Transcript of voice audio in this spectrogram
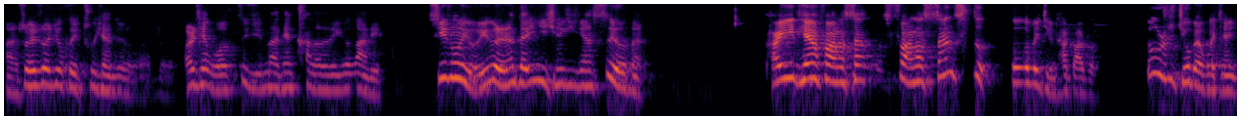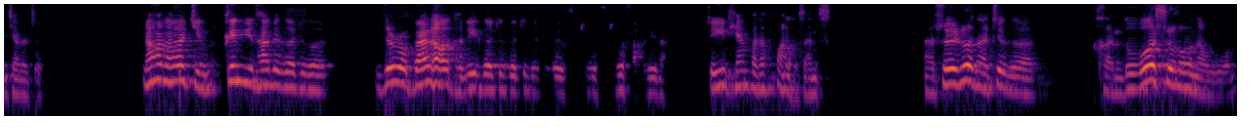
啊，所以说就会出现这种，而且我自己那天看到的一个案例，其中有一个人在疫情期间四月份，他一天犯了三犯了三次都被警察抓住，都是九百块钱以前的罪，然后呢，警根据他这个这个 zero bailout 的一个这个这个这个这个这个法律呢，这一天把他放了三次。啊，所以说呢，这个很多时候呢，我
